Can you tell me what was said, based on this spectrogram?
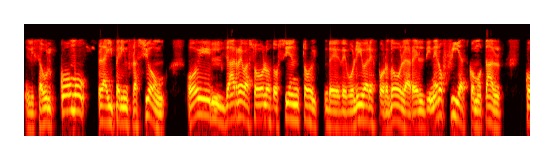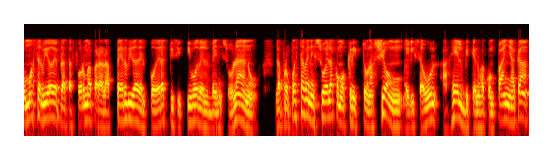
Elisaúl, cómo la hiperinflación hoy ya rebasó los 200 de, bolívares por dólar, el dinero fiat como tal, cómo ha servido de plataforma para la pérdida del poder adquisitivo del venezolano. La propuesta Venezuela como criptonación, Elisaúl Agelbi, que nos acompaña acá,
